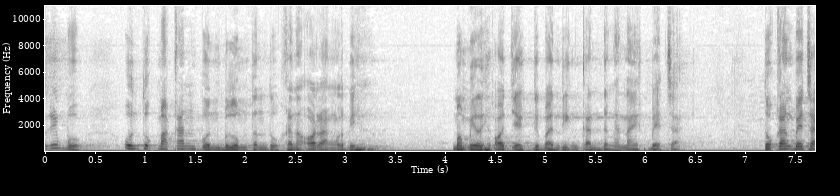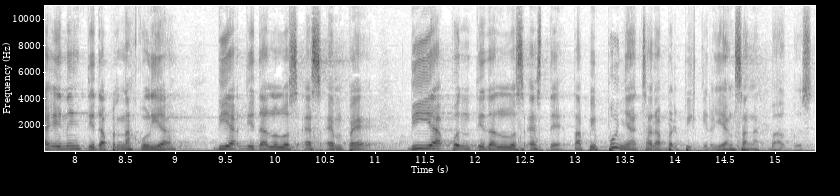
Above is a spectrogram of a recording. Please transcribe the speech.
ribu, untuk makan pun belum tentu karena orang lebih memilih ojek dibandingkan dengan naik beca. Tukang beca ini tidak pernah kuliah, dia tidak lulus SMP, dia pun tidak lulus SD, tapi punya cara berpikir yang sangat bagus.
